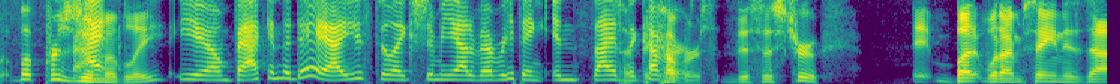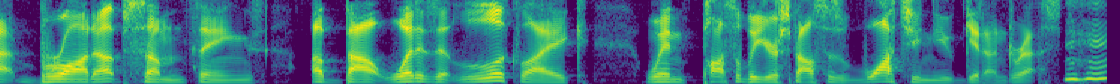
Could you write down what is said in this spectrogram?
always. but presumably. I- you know, back in the day, I used to like shimmy out of everything inside, Inside the, covers. This is true. It- but what I'm saying is that brought up some things about what does it look like when possibly your spouse is watching you get undressed. Mm-hmm.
